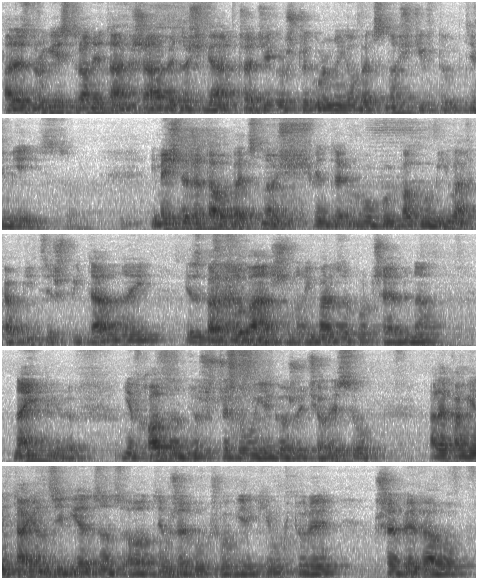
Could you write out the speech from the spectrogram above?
ale z drugiej strony także, aby doświadczać Jego szczególnej obecności w tym, tym miejscu. I myślę, że ta obecność świętego Bogumiła w kaplicy szpitalnej jest bardzo ważna i bardzo potrzebna. Najpierw nie wchodząc już w szczegóły jego życiorysu, ale pamiętając i wiedząc o tym, że był człowiekiem, który przebywał w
